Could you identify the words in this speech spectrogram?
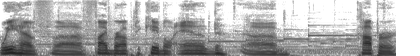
We have uh, fiber optic cable and uh, copper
